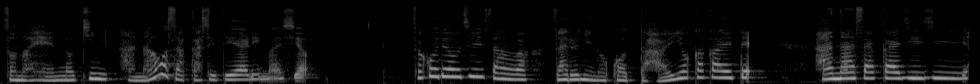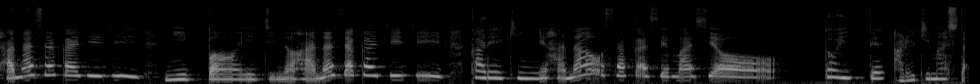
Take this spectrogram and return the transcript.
その辺の木に花を咲かせてやりましょう。そこでおじいさんはざるに残った灰を抱えて「花咲かじじい花咲かじじい日本一の花咲かじじい枯れ木に花を咲かせましょう」と言って歩きました。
